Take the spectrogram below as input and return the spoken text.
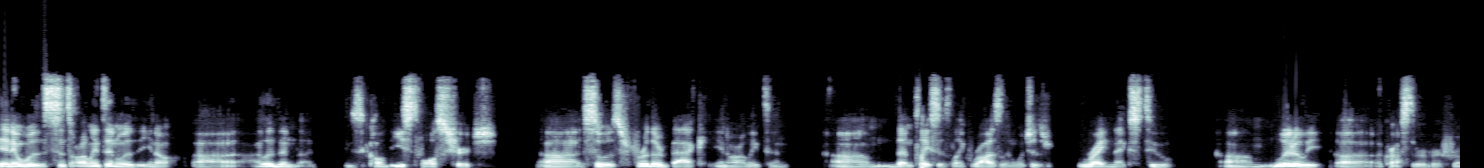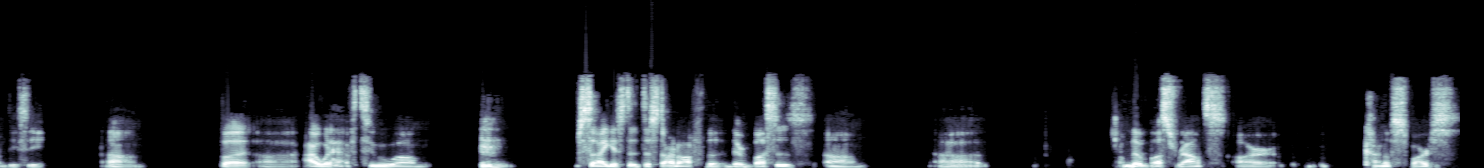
and it was since Arlington was, you know, uh, I lived in it's called East Falls Church, uh, so it's further back in Arlington um, than places like Rosslyn, which is right next to, um, literally uh, across the river from DC. Um, but uh, I would have to. Um, so I guess to, to start off, the their buses, um, uh, the bus routes are kind of sparse.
